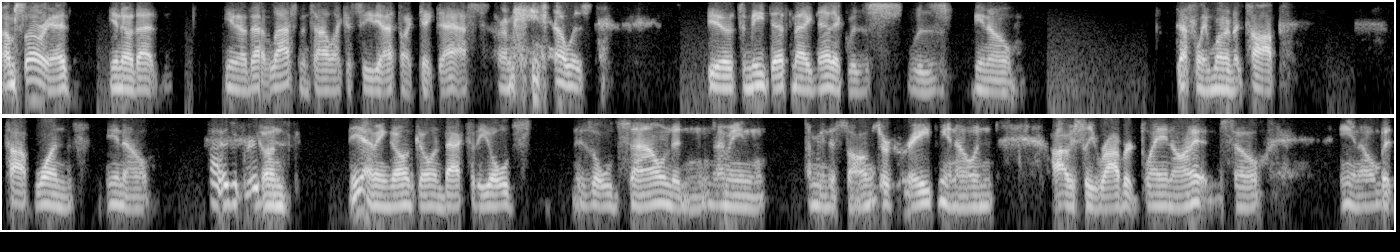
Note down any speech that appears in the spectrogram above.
I'm sorry, I, you know, that, you know, that last Metallica CD I thought kicked ass. I mean, that was, you know, to me, Death Magnetic was, was, you know, definitely one of the top, top ones, you know, Oh, was a great going, disc. yeah, I mean, going, going back to the old, his old sound. And I mean, I mean, the songs are great, you know, and obviously Robert playing on it. So, you know, but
